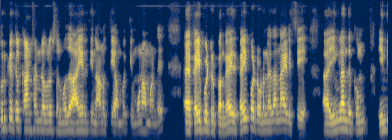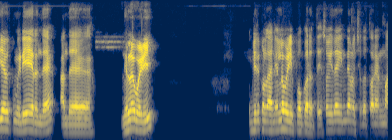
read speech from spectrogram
துருக்கியர்கள் கான்ஸ்டாண்டினோபிள் சொல்லும்போது ஆயிரத்தி நானூற்றி ஐம்பத்தி மூணாம் ஆண்டு கைப்பற்றிருப்பாங்க. இது கைப்பற்ற உடனே தான் என்ன ஆயிடுச்சு? இங்கிலாந்துக்கும் இந்தியாவிற்கும் இடையே இருந்த அந்த நிலவழி இப்படி இருக்கும்ல நிலவழி போக்குவரத்து. ஸோ இதான் இந்தியான்னு வச்சுக்கோ தோராயமா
